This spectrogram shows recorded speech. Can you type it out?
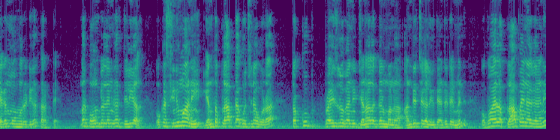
జగన్మోహన్ రెడ్డి గారు కరెక్టే మరి పవన్ కళ్యాణ్ గారు తెలియాలి? ఒక సినిమాని ఎంత ఫ్లాప్ టాక్ వచ్చినా కూడా తక్కువ ప్రైస్లో కానీ జనాలకు కానీ మనం అందించగలిగితే ఎంటర్టైన్మెంట్ ఒకవేళ ఫ్లాప్ అయినా కానీ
